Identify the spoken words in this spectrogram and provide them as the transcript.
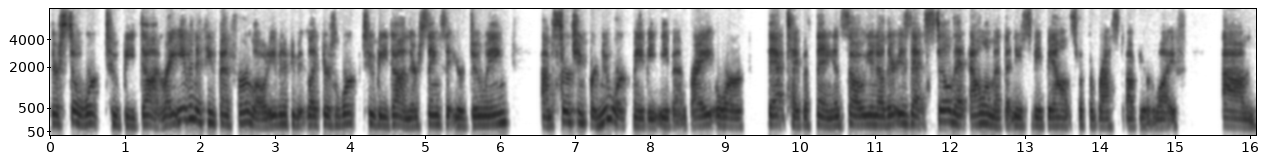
there's still work to be done right? Even if you've been furloughed even if you like there's work to be done there's things that you're doing um, searching for new work maybe even right? Or that type of thing. And so, you know, there is that still that element that needs to be balanced with the rest of your life. Um,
